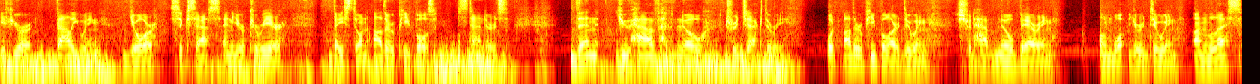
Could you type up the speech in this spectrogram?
If you're valuing your success and your career based on other people's standards, then you have no trajectory. What other people are doing should have no bearing on what you're doing unless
